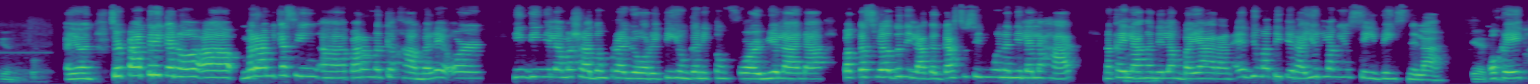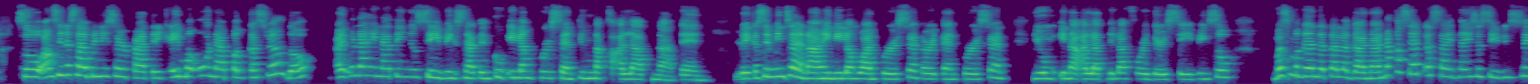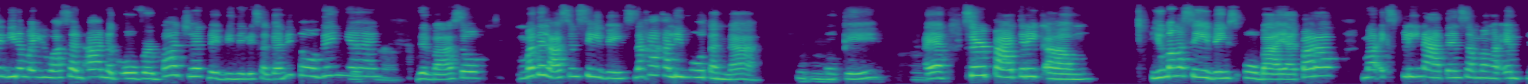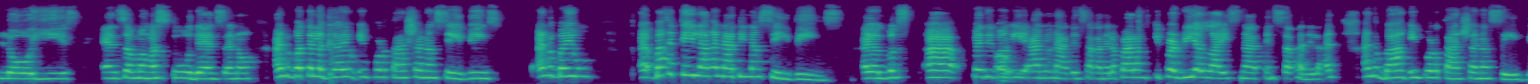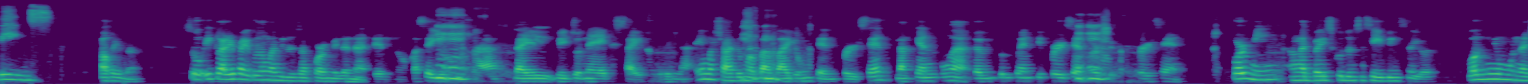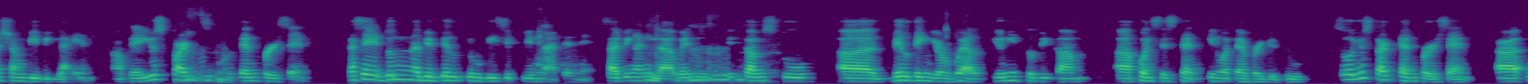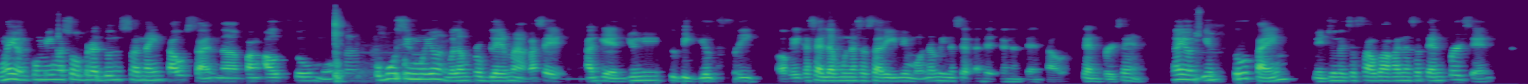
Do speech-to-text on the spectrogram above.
Yun po. Ayun. Sir Patrick, ano, uh, marami kasing uh, parang nagkakamali or hindi nila masyadong priority yung ganitong formula na pagkasweldo nila, gagastusin muna nila lahat na kailangan mm-hmm. nilang bayaran and yung matitira, yun lang yung savings nila. Yes. Okay? So, ang sinasabi ni Sir Patrick ay mauna pagkasweldo, ay unahin natin yung savings natin kung ilang percent yung naka-allot natin. Okay? Kasi minsan, ah, hindi lang 1% or 10% yung ina-allot nila for their savings. So, mas maganda talaga na nakaset aside na yung sa savings kasi hindi na maiiwasan, ah, nag-over budget, may binili sa ganito, ganyan. Yes, 'Di ba So, madalas yung savings, nakakalimutan na. Okay? Ayan. Sir Patrick, um, yung mga savings po ba yan? Para ma-explain natin sa mga employees and sa mga students, ano, ano ba talaga yung importansya ng savings? Ano ba yung, uh, bakit kailangan natin ng savings? Ayun, mag, uh, pwede bang okay. i-ano natin sa kanila? Parang ipa-realize natin sa kanila. An- ano ba ang importansya ng savings? Okay na. So, i-clarify ko lang dito sa formula natin. No? Kasi yung mm-hmm. isa, dahil medyo na-excite rin na, ay masyado mababa yung 10%. Lakyan ko nga, gawin kong 20% or 50%. For me, ang advice ko dun sa savings na yun, huwag niyo muna siyang bibiglain. Okay? You start small, 10%. Kasi doon na build yung discipline natin eh. Sabi nga nila, when mm-hmm. it comes to uh, building your wealth, you need to become uh, consistent in whatever you do. So you start 10%. Uh, ngayon, kung may masobra dun sa 9,000 na pang-outflow mo, ubusin mo yon walang problema. Kasi, again, you need to be guilt-free. Okay? Kasi alam mo na sa sarili mo na may naset ahead ka ng 10, 10%. Ngayon, if two time, medyo nagsasawa ka na sa 10%,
